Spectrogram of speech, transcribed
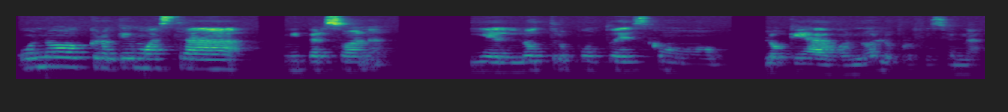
Uno creo que muestra mi persona y el otro punto es como lo que hago, ¿no? Lo profesional.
